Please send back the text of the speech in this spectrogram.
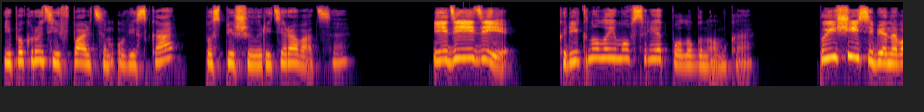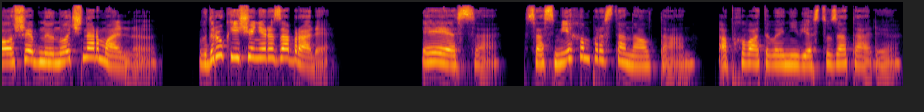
и, покрутив пальцем у виска, поспешил ретироваться. «Иди, иди!» — крикнула ему вслед полугномка. «Поищи себе на волшебную ночь нормальную. Вдруг еще не разобрали?» «Эса!» — со смехом простонал Тан, обхватывая невесту за талию.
